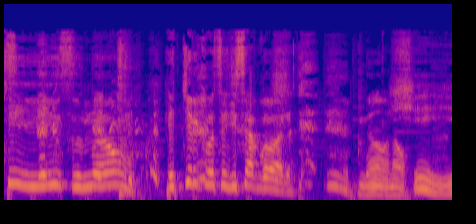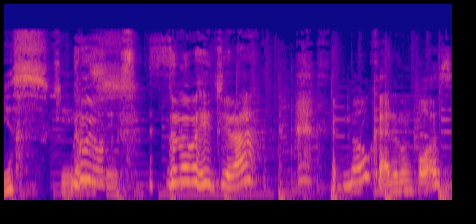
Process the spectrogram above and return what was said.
Que isso, não. Retira o que você disse agora. Não, não. Que isso, que Não, isso. eu- Você não vai retirar? Não, cara, eu não posso.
